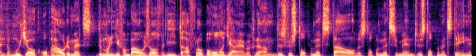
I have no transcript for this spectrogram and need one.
en dan moet je ook ophouden met de manier van bouwen zoals we die de afgelopen 100 jaar hebben gedaan. Dus we stoppen met staal, we stoppen met cement, we stoppen met stenen.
